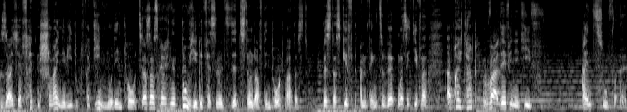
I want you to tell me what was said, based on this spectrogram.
Solche fetten Schweine wie du verdienen nur den Tod. Dass ausgerechnet du hier gefesselt sitzt und auf den Tod wartest, bis das Gift anfängt zu wirken, was ich dir verabreicht habe, war definitiv ein Zufall.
